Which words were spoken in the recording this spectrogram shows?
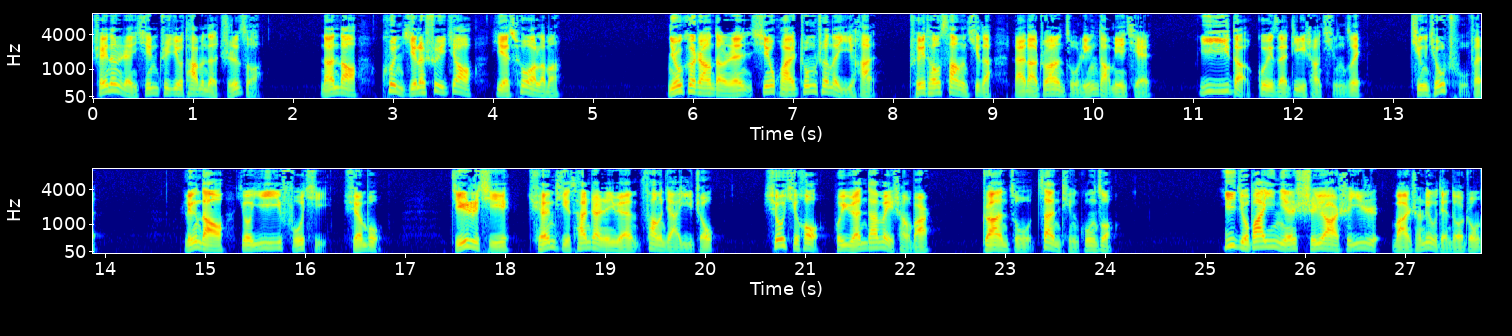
谁能忍心追究他们的职责？难道困极了睡觉也错了吗？牛科长等人心怀终生的遗憾，垂头丧气的来到专案组领导面前，一一的跪在地上请罪，请求处分。领导又一一扶起，宣布即日起全体参战人员放假一周，休息后回原单位上班，专案组暂停工作。一九八一年十月二十一日晚上六点多钟，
